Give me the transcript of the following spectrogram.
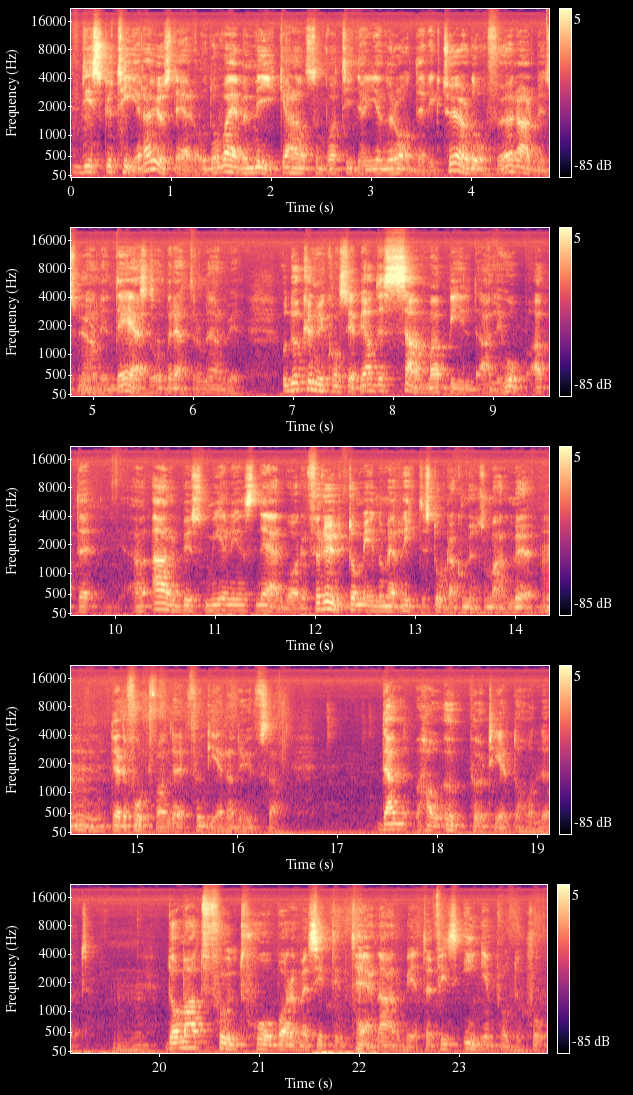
diskutera just det här. Och då var även Mikael, han som var tidigare generaldirektör då för Arbetsförmedlingen, ja, där och berättade om det arbetet. Och då kunde vi konstatera, vi hade samma bild allihop. Att eh, Arbetsförmedlingens närvaro, förutom i de här riktigt stora kommunerna som Malmö, mm. där det fortfarande fungerade hyfsat. Den har upphört helt och hållet. Mm. De har haft fullt sjå bara med sitt interna arbete. Det finns ingen produktion.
